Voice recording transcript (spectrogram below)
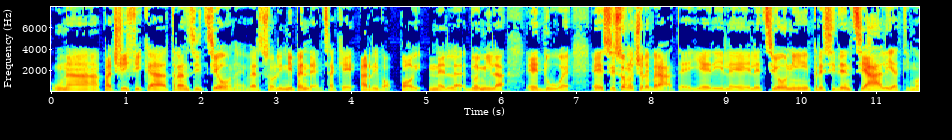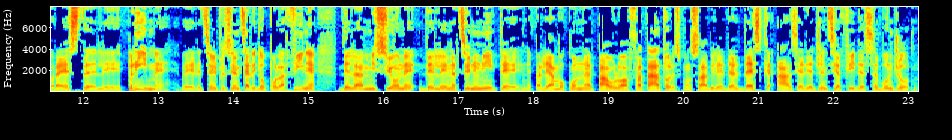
una pacifica transizione verso l'indipendenza che arrivò poi nel 2002. Eh, si sono celebrate ieri le elezioni presidenziali a Timor-Est, le prime elezioni presidenziali dopo la fine della missione delle Nazioni Unite. Ne parliamo con Paolo Affatato, responsabile del desk Asia di Agenzia Fides. Buongiorno buongiorno.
